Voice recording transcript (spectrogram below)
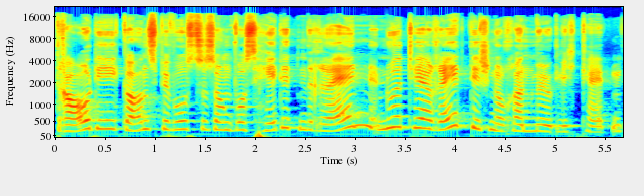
trau die ganz bewusst zu sagen, was hätte denn rein nur theoretisch noch an Möglichkeiten?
